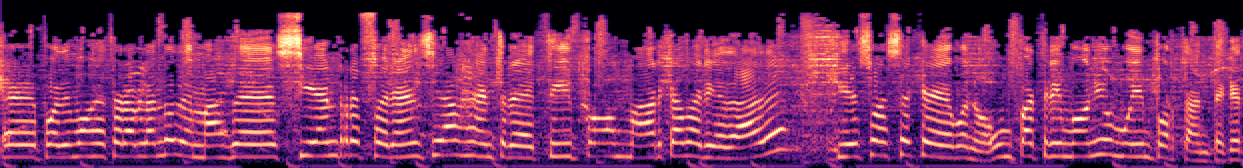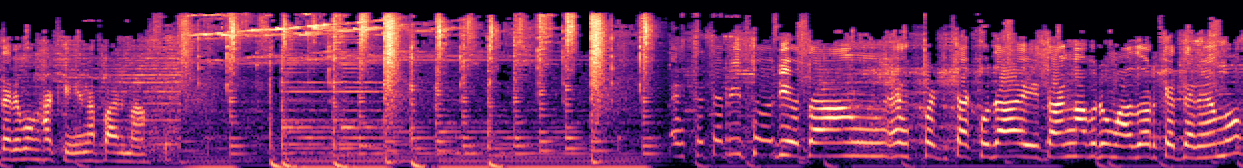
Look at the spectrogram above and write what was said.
eh, podemos estar hablando de más de 100 referencias entre tipos, marcas, variedades, y eso hace que, bueno, un patrimonio muy importante que tenemos aquí en La Palma. Tan espectacular y tan abrumador que tenemos,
